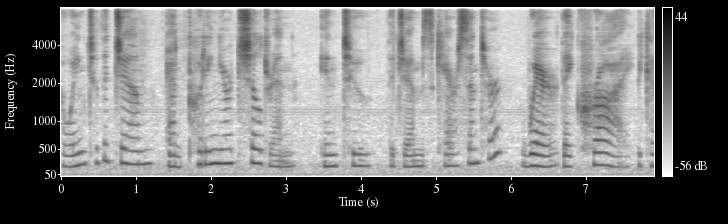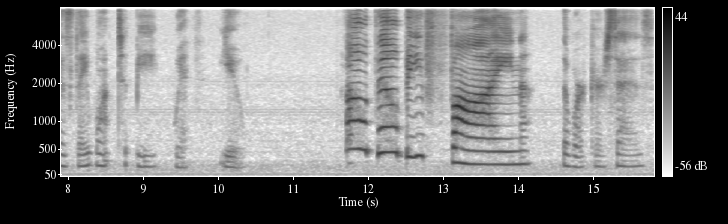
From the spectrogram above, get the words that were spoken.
going to the gym and putting your children into the gym's care center where they cry because they want to be with you. Oh, they'll be fine, the worker says,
